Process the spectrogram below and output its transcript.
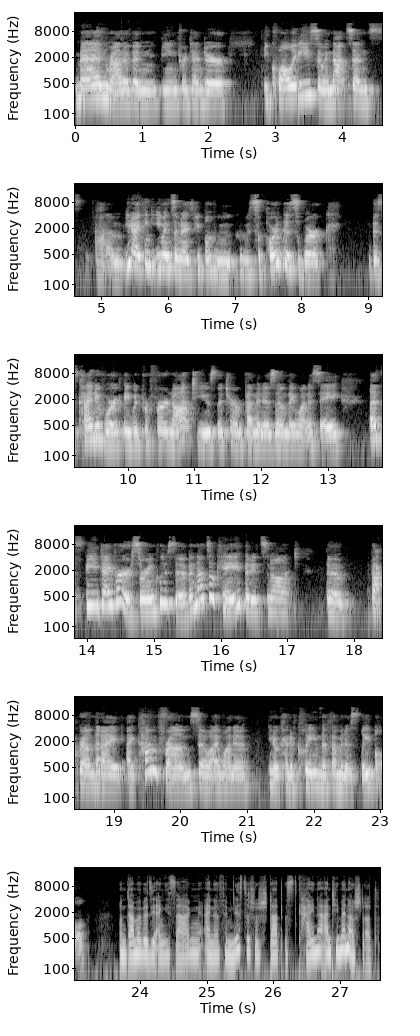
men rather than being for gender equality. So in that sense, um, you know, I think even sometimes people who, who support this work, this kind of work, they would prefer not to use the term feminism. They want to say, let's be diverse or inclusive. And that's okay, but it's not the background that I, I come from. So I want to, you know, kind of claim the feminist label. Und damit will sie eigentlich sagen, eine feministische Stadt ist keine Anti-Männer-Stadt.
